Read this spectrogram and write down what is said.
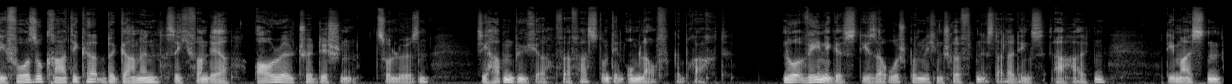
Die Vorsokratiker begannen, sich von der Oral Tradition zu lösen. Sie haben Bücher verfasst und in Umlauf gebracht. Nur weniges dieser ursprünglichen Schriften ist allerdings erhalten. Die meisten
